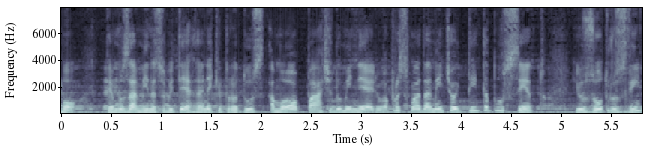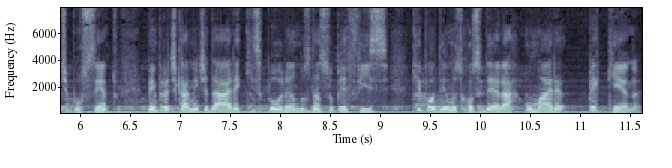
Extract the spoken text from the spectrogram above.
Bom, temos a mina subterrânea que produz a maior parte do minério, aproximadamente 80%, e os outros 20% vêm praticamente da área que exploramos na superfície, que podemos considerar uma área pequena.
